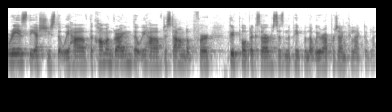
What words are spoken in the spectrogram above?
raise the issues that we have, the common ground that we have to stand up for good public services and the people that we represent collectively.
